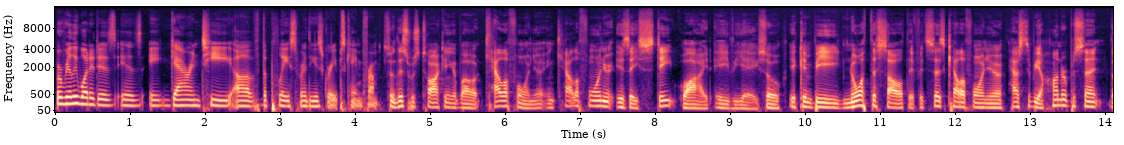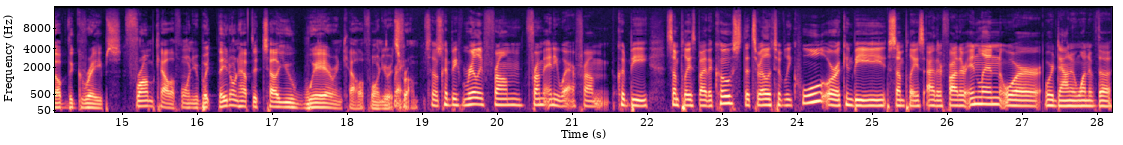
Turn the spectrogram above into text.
But really, what it is is a guarantee of the place where these grapes came from. So this was talking about California, and California is a statewide AVA. So it can be north to south. If it says California, has to be 100% of the grapes from California, but they don't have to tell you where in California it's Right. from. So it could be really from from anywhere. From could be someplace by the coast that's relatively cool, or it can be someplace either farther inland or or down in one of the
